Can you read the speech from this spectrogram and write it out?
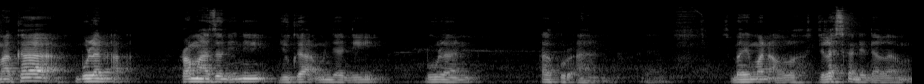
Maka bulan Ramadan ini juga menjadi bulan Al-Quran. Sebagaimana Allah jelaskan di dalam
